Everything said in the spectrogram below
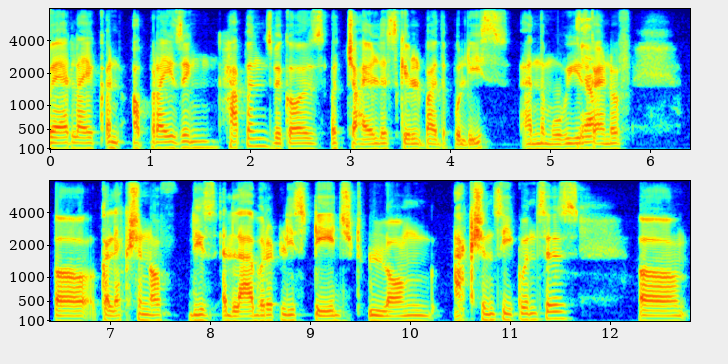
where like an uprising happens because a child is killed by the police and the movie is Yeah. kind of a collection of these elaborately staged long action sequences um,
